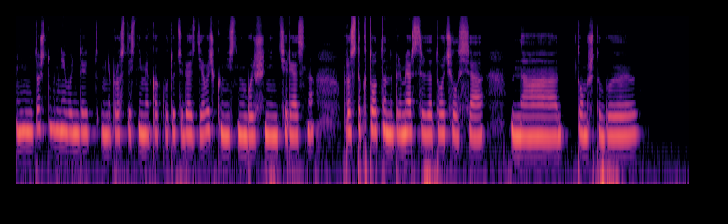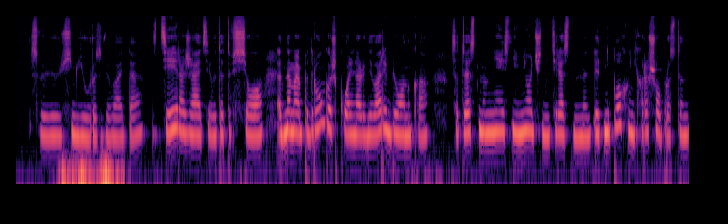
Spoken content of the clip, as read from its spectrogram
Не то, чтобы мне его не дают, мне просто с ними, как вот у тебя с девочками, мне с ними больше не интересно. Просто кто-то, например, сосредоточился на том, чтобы свою семью развивать, да, детей рожать и вот это все. Одна моя подруга школьная родила ребенка, соответственно, мне с ней не очень интересно. Это неплохо и не хорошо, просто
